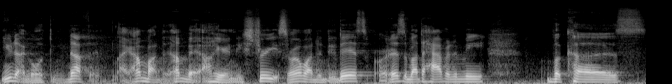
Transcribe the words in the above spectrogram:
you're not going through nothing. Like I'm about to, I'm out here in these streets, or I'm about to do this, or this is about to happen to me because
